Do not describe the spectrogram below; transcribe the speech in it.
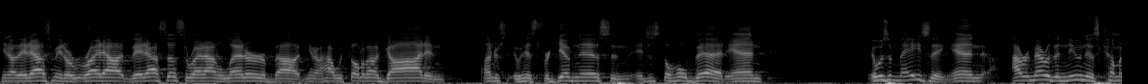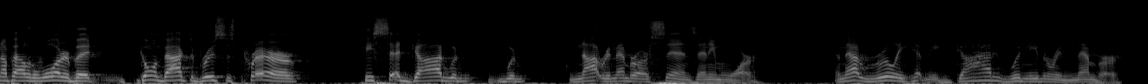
You know, they'd asked me to write out, they'd asked us to write out a letter about, you know, how we felt about God and his forgiveness and, and just the whole bit. And it was amazing. And I remember the newness coming up out of the water, but going back to Bruce's prayer, he said God would, would not remember our sins anymore. And that really hit me. God wouldn't even remember.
